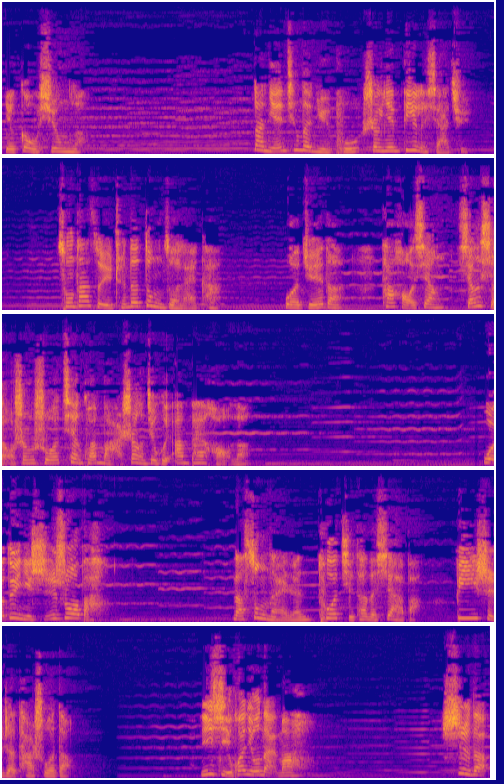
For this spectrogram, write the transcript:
也够凶了。那年轻的女仆声音低了下去，从她嘴唇的动作来看，我觉得她好像想小声说欠款马上就会安排好了。我对你实说吧。那宋奶人托起他的下巴，逼视着他说道：“你喜欢牛奶吗？”“是的，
